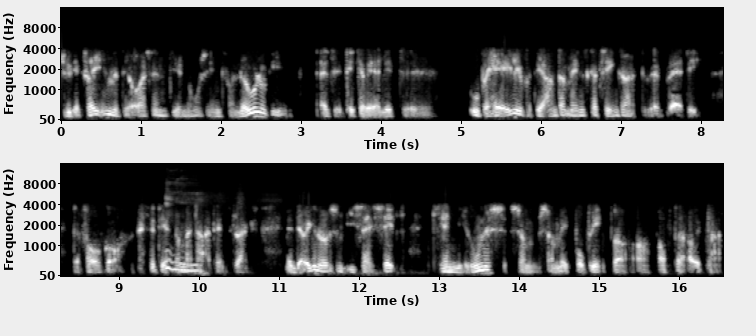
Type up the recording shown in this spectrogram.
psykiatrien, men det er også en diagnose inden for neurologien. Altså det kan være lidt øh, ubehageligt, for det andre mennesker tænker, hvad er det, der foregår, det er, når man har den slags. Men det er jo ikke noget, som i sig selv kan nævnes som, som et problem for at opdrage et barn.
